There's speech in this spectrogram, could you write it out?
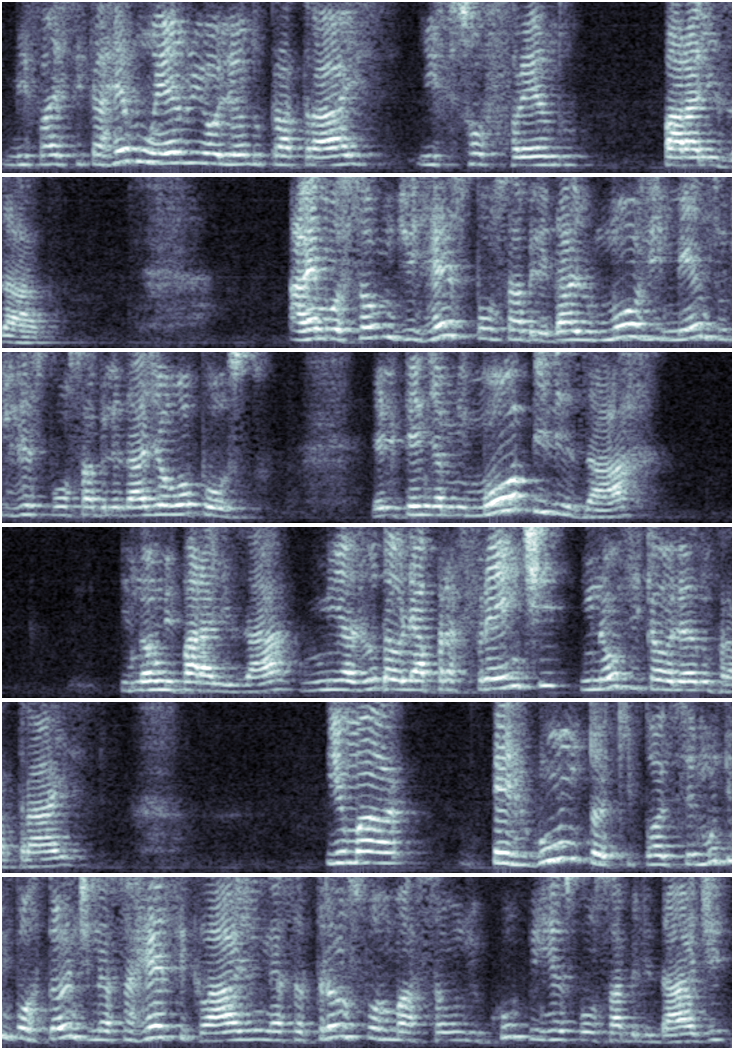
me faz ficar remoendo e olhando para trás e sofrendo paralisado. A emoção de responsabilidade, o movimento de responsabilidade é o oposto. Ele tende a me mobilizar e não me paralisar, me ajuda a olhar para frente e não ficar olhando para trás. E uma pergunta que pode ser muito importante nessa reciclagem, nessa transformação de culpa em responsabilidade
